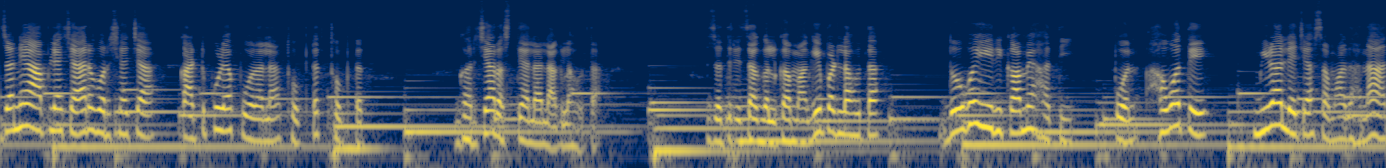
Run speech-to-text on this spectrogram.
जण्या आपल्या चार वर्षाच्या काटकुळ्या पोराला थोपटत थोपटत घरच्या रस्त्याला लागला होता. जत्रेचा गलका मागे पडला होता. दोघंही रिकाम्या हाती पण हवं ते मिळाल्याच्या समाधानात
